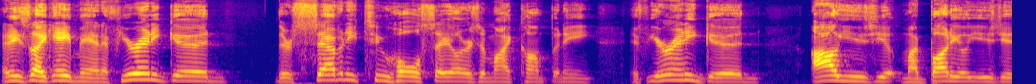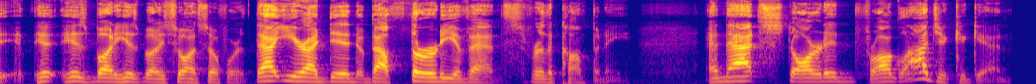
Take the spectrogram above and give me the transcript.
And he's like, Hey man, if you're any good, there's 72 wholesalers in my company. If you're any good, I'll use you. My buddy will use you. His buddy, his buddy, so on and so forth. That year, I did about 30 events for the company. And that started Frog Logic again.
